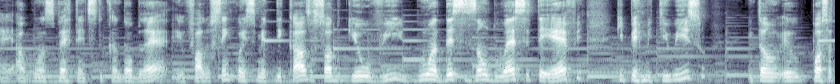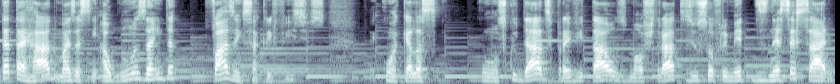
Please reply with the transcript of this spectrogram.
é, algumas vertentes do candomblé, eu falo sem conhecimento de causa, só do que eu ouvi uma decisão do STF que permitiu isso. Então eu posso até estar errado, mas assim algumas ainda fazem sacrifícios é, com aquelas com os cuidados para evitar os maus tratos e o sofrimento desnecessário.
